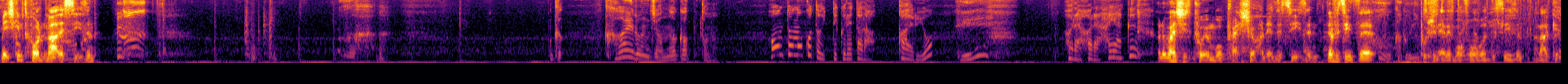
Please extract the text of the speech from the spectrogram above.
Mate, she keeps calling him out this season. I don't know why she's putting more pressure on him this season. Never seems to push it a bit more forward this season. I like it.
